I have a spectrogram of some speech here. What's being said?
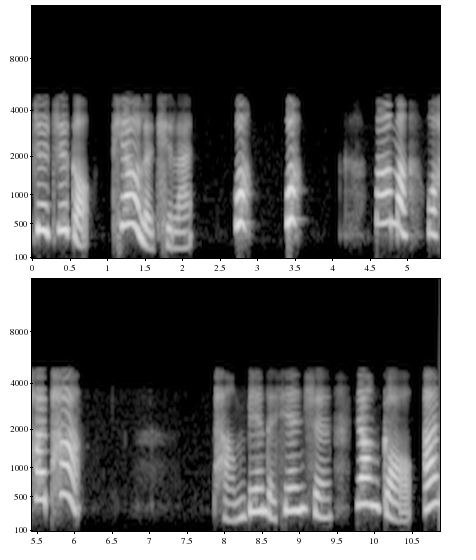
这只狗跳了起来。哇哇！妈妈，我害怕。旁边的先生让狗安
